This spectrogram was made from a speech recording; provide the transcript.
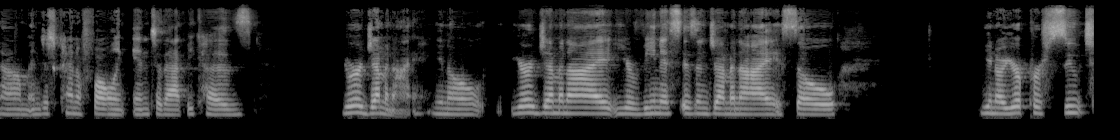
um, and just kind of falling into that because you're a Gemini, you know, you're a Gemini, your Venus is in Gemini. So, you know, your pursuit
